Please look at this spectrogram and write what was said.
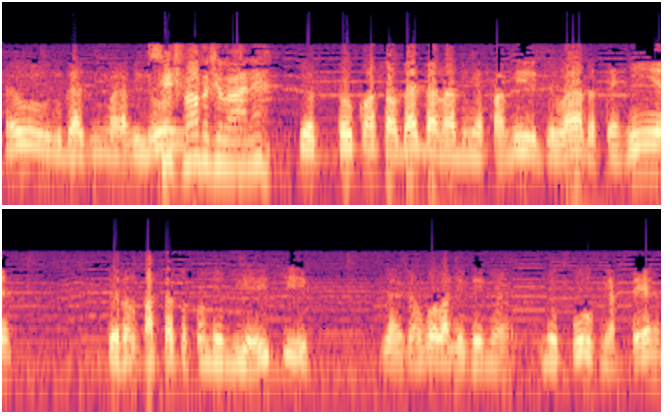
É um lugarzinho maravilhoso. Sente falta de lá, né? Eu tô com a saudade danada da minha família, de lá, da terrinha, esperando passar essa pandemia aí, que já já eu vou lá rever minha, meu povo, minha terra.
